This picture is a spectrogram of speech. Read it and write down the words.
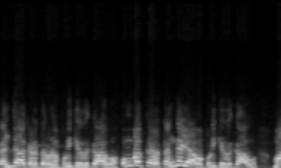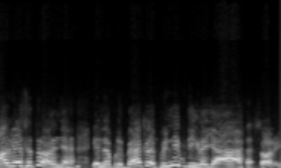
கஞ்சா கடத்தரவனை பிடிக்கிறதுக்காகவும் கும்பக்கர தங்கையாவை பிடிக்கிறதுக்காகவும் மார்வேஷத்துல அலைஞ்சேன். என்ன இப்படி பேக்ல பின்னி விட்டீங்களே சாரி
